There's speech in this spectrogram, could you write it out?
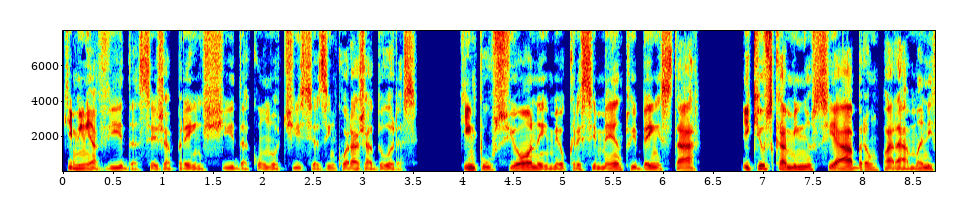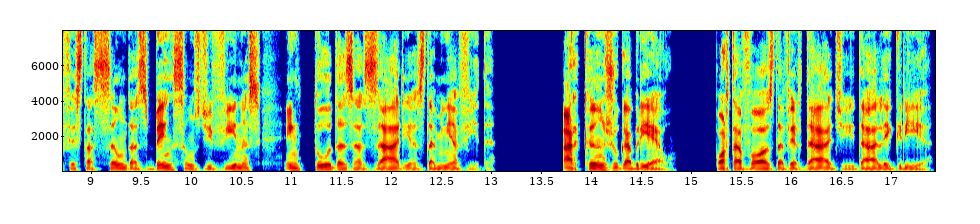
Que minha vida seja preenchida com notícias encorajadoras, que impulsionem meu crescimento e bem-estar e que os caminhos se abram para a manifestação das bênçãos divinas em todas as áreas da minha vida. Arcanjo Gabriel, porta-voz da verdade e da alegria,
